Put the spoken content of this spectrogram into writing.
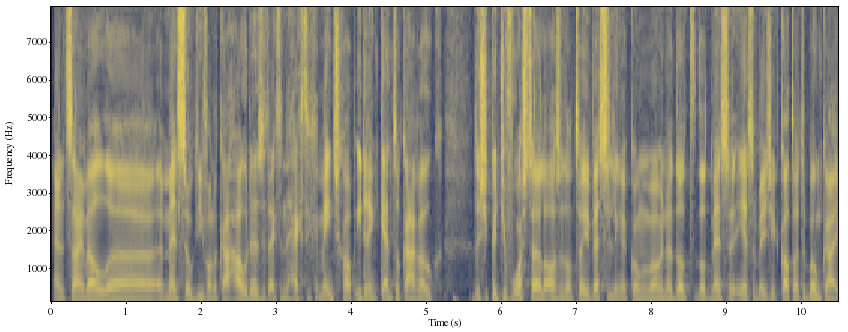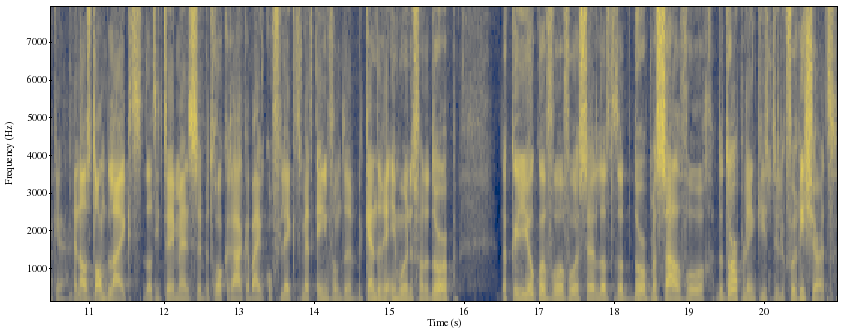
En het zijn wel uh, mensen ook die van elkaar houden. Er zit echt een hechte gemeenschap. Iedereen kent elkaar ook. Dus je kunt je voorstellen als er dan twee Westelingen komen wonen, dat, dat mensen eerst een beetje kat uit de boom kijken. En als dan blijkt dat die twee mensen betrokken raken bij een conflict met een van de bekendere inwoners van het dorp, dan kun je je ook wel voor voorstellen dat dat dorp massaal voor de dorpeling kiest natuurlijk, voor Richard.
